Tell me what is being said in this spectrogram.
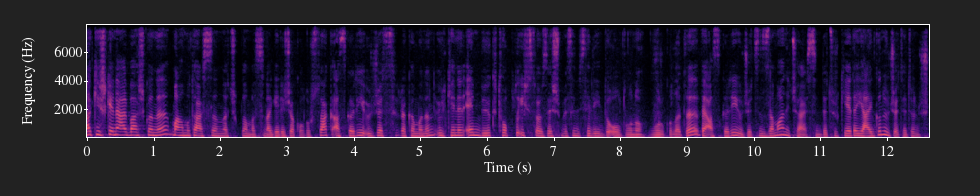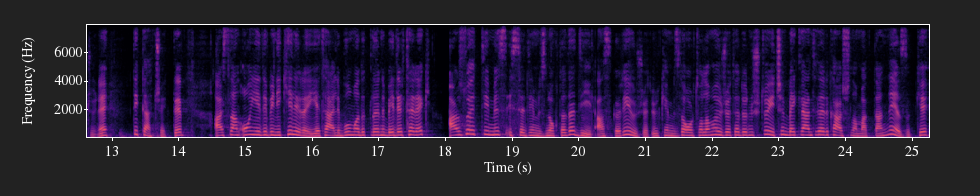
Hak Genel Başkanı Mahmut Arslan'ın açıklamasına gelecek olursak asgari ücret rakamının ülkenin en büyük toplu iş sözleşmesi niteliğinde olduğunu vurguladı ve asgari ücretin zaman içerisinde Türkiye'de yaygın ücrete dönüştüğüne dikkat çekti. Arslan 17.002 lirayı yeterli bulmadıklarını belirterek arzu ettiğimiz istediğimiz noktada değil asgari ücret ülkemizde ortalama ücrete dönüştüğü için beklentileri karşılamaktan ne yazık ki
